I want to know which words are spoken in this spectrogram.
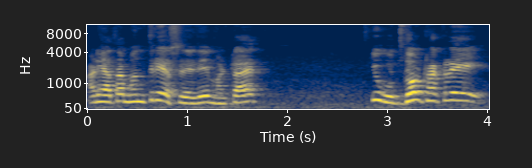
आणि आता मंत्री असलेले म्हणत आहेत की उद्धव ठाकरे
